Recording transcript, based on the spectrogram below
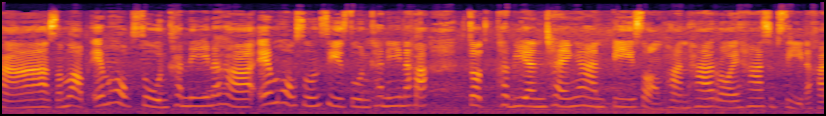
ค่ะ สำหรับ M60 คันนี้นะคะ M6040 คันนี้นะคะ จดทะเบียนใช้งานปี 2554 นะคะ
